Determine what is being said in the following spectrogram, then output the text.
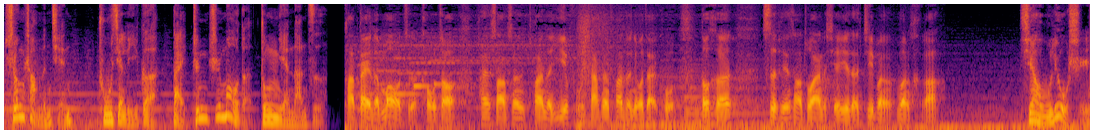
商厦门前出现了一个戴针织帽的中年男子。他戴的帽子、口罩，还有上身穿的衣服、下身穿的牛仔裤，都和视频上作案的嫌疑人基本吻合。下午六时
